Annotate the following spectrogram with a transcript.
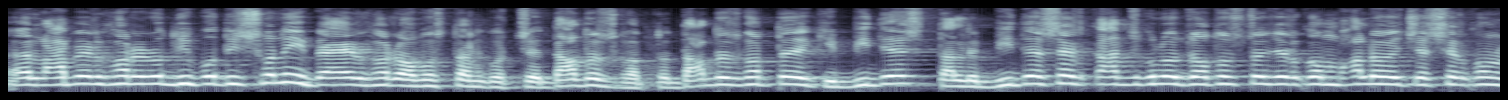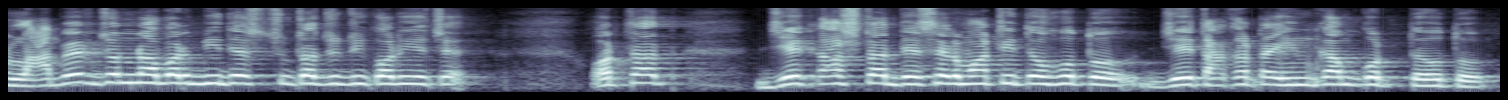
লাভের ঘরের অধিপতি শনি, ব্যয়ের ঘরে অবস্থান করছে। দ্বাদশ ঘর। তো দ্বাদশ ঘর থেকে কি বিদেশ? তাহলে বিদেশের কাজগুলো যথেষ্ট যেরকম ভালো হয়েছে, সেরকম লাভের জন্য আবার বিদেশ ছুটাছুটি করিয়েছে। অর্থাৎ যে কাজটা দেশের মাটিতে হতো, যে টাকাটা ইনকাম করতে হতো,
